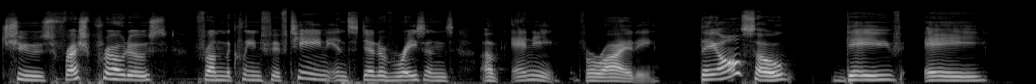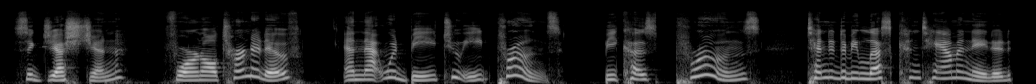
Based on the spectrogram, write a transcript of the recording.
choose fresh produce from the Clean 15 instead of raisins of any variety. They also gave a suggestion for an alternative, and that would be to eat prunes because prunes tended to be less contaminated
